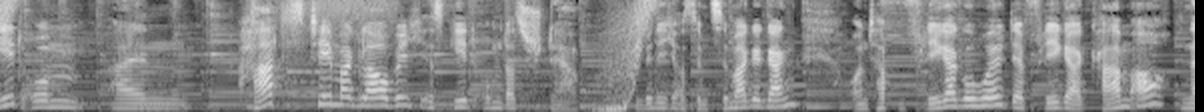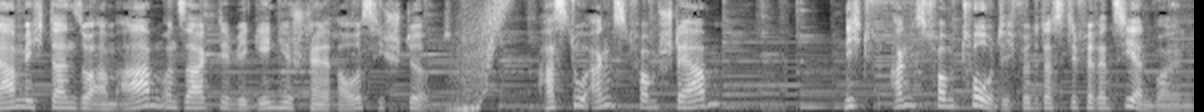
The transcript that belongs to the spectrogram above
geht um ein hartes Thema, glaube ich. Es geht um das Sterben. Dann bin ich aus dem Zimmer gegangen und habe einen Pfleger geholt. Der Pfleger kam auch, nahm mich dann so am Arm und sagte, wir gehen hier schnell raus, sie stirbt. Hast du Angst vorm Sterben? Nicht Angst vorm Tod, ich würde das differenzieren wollen.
